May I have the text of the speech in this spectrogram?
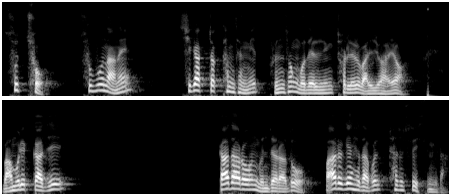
수초, 수분 안에 시각적 탐색 및 분석 모델링 처리를 완료하여 마무리까지 까다로운 문제라도 빠르게 해답을 찾을 수 있습니다.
